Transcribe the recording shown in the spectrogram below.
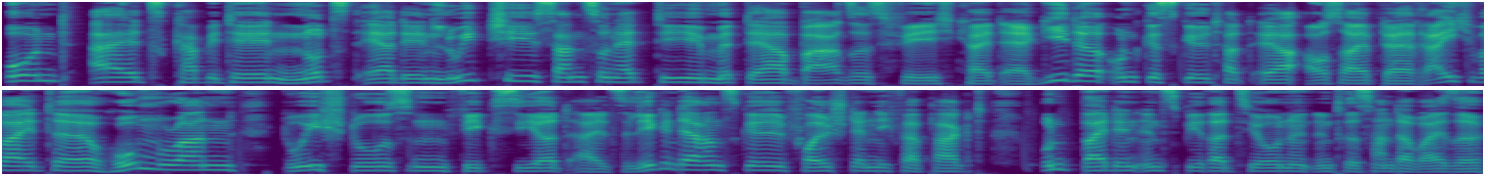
und als Kapitän nutzt er den Luigi Sansonetti mit der Basisfähigkeit Ergide und geskillt hat er außerhalb der Reichweite Home Run, Durchstoßen, fixiert als legendären Skill, vollständig verpackt und bei den Inspirationen interessanterweise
